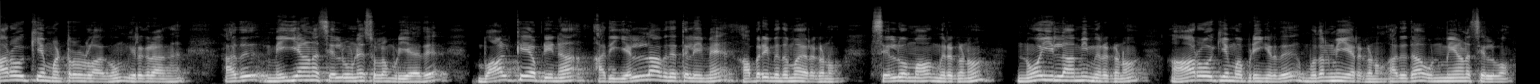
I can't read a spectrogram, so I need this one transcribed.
ஆரோக்கியமற்றவர்களாகவும் இருக்கிறாங்க. அது மெய்யான செல்வம்னே சொல்ல முடியாது. வாழ்க்கை அப்படின்னா அது எல்லா விதத்துலேயுமே அபரிமிதமாக இருக்கணும். செல்வமாகவும் இருக்கணும். நோய் இல்லாமையும் இருக்கணும். ஆரோக்கியம் அப்படிங்கிறது முதன்மையாக இருக்கணும். அதுதான் உண்மையான செல்வம்.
